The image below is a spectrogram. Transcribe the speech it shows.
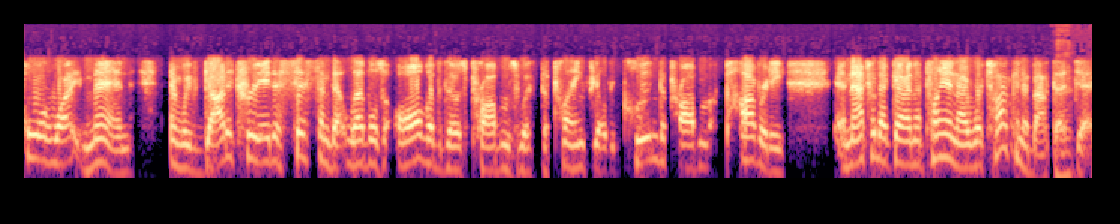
poor white men. And we've got to create a system that levels all of those problems with the playing field, including the problem of poverty. And that's what that guy on the plane and I were talking about that day,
